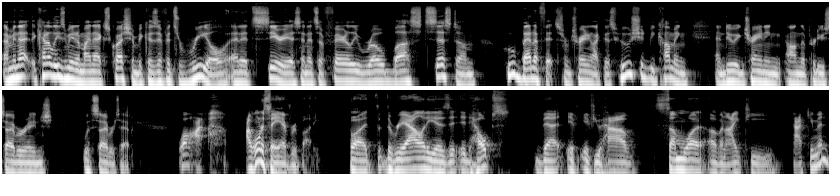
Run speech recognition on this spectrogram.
I mean, that kind of leads me to my next question because if it's real and it's serious and it's a fairly robust system, who benefits from training like this? Who should be coming and doing training on the Purdue Cyber Range with CyberTap? Well, I, I want to say everybody, but the reality is it, it helps that if, if you have somewhat of an IT acumen,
